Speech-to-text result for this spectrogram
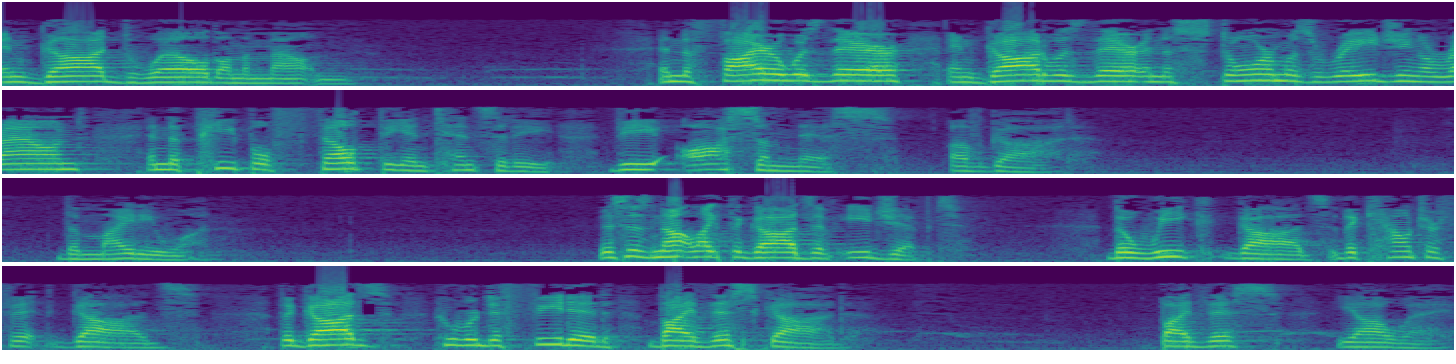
And God dwelled on the mountain and the fire was there, and God was there, and the storm was raging around, and the people felt the intensity, the awesomeness of God. the mighty one. This is not like the gods of Egypt, the weak gods, the counterfeit gods, the gods who were defeated by this God, by this Yahweh.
